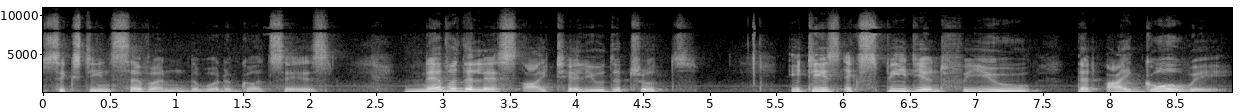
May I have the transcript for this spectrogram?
16:7, the word of God says, Nevertheless, I tell you the truth. It is expedient for you that I go away.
